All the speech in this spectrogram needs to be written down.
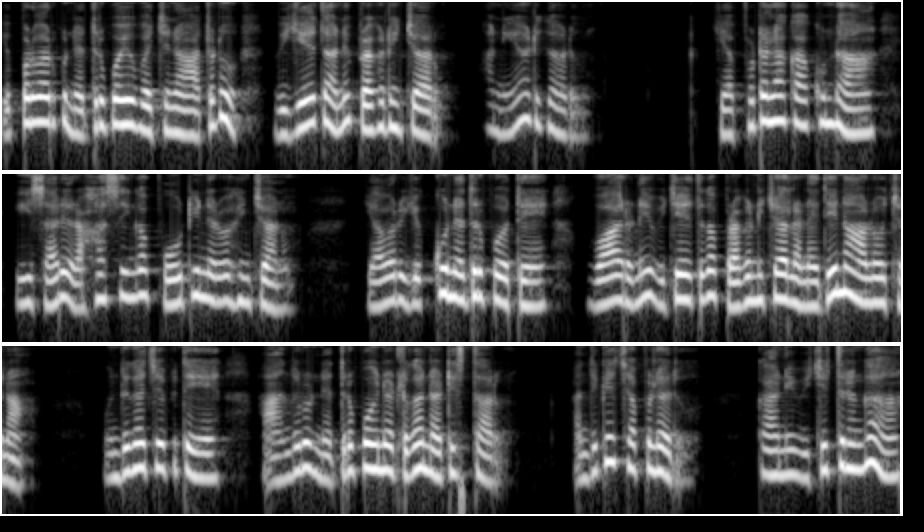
ఇప్పటివరకు నిద్రపోయి వచ్చిన అతడు విజేత అని ప్రకటించారు. అని అడిగాడు. ఎప్పటిలా కాకుండా ఈసారి రహస్యంగా పోటీ నిర్వహించాను. ఎవరు ఎక్కువ నిద్రపోతే వారిని విజేతగా ప్రకటించాలనేది నా ఆలోచన. ముందుగా చెబితే అందరూ నిద్రపోయినట్లుగా నటిస్తారు. అందుకే చెప్పలేదు. కానీ విచిత్రంగా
